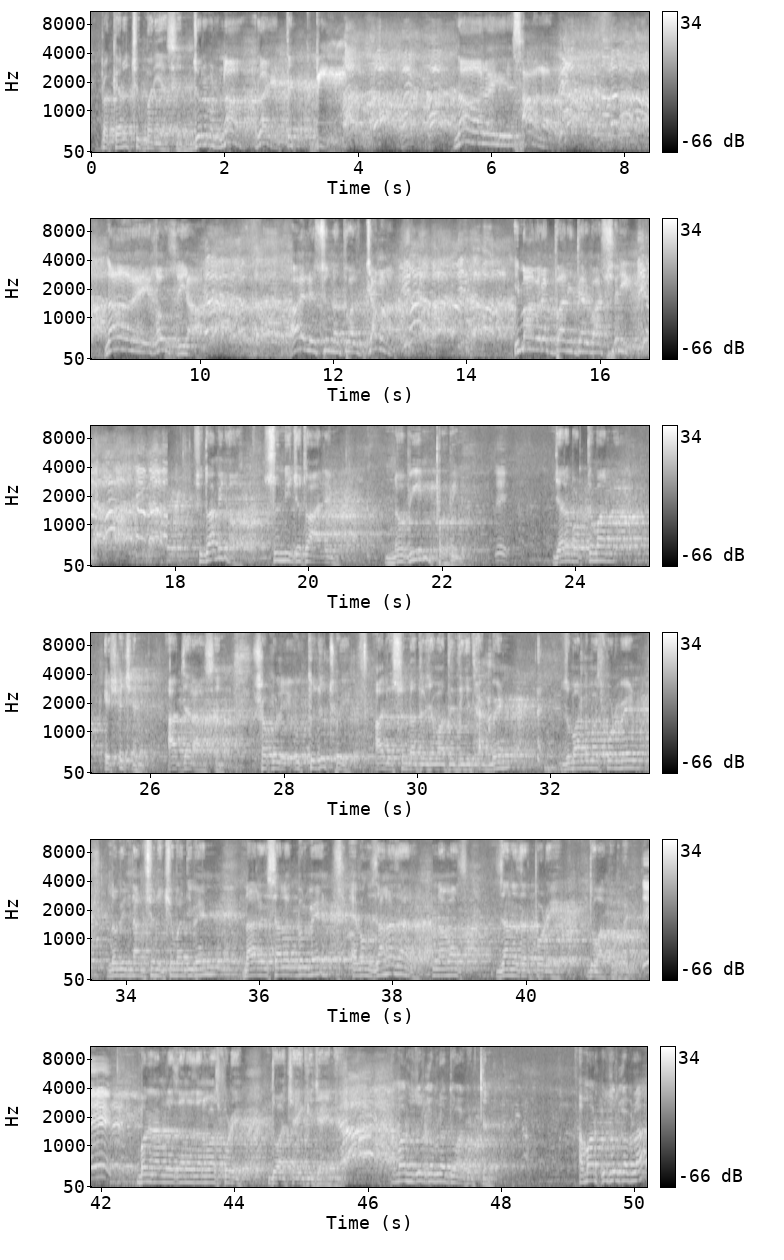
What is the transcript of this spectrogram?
আপনারা কেন চুপ মারিয়ে আছেন? জোরে না রায় থাকবি না রে সালা না রে গৌসিয়া আহলে সুন্নাত ওয়াল জামাত। ইমাম রব্বানি দরবার শরীফ। শুধু আমি নয় সুন্নি যত আলেম নবীন প্রবীণ। যারা বর্তমান এসেছেন আর যারা আছেন সকলে ঐক্যজোট হয়ে আলী সুন্নাতুল জামাতের দিকে থাকবেন জুমার নামাজ পড়বেন নবীর নাম শুনে চুমা দিবেন নারের সালাদ বলবেন এবং জানাজার নামাজ জানাজার পরে দোয়া করবেন। বলেন আমরা জানাজা নামাজ পড়ে দোয়া চাই কি চাই না? আমার হুজুর কবলা দোয়া করতেন। আমার হুজুর কাবলা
